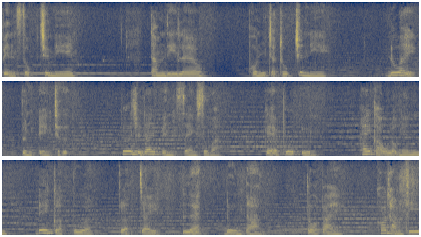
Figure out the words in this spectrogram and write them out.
เป็นสุขเช่นนี้ทำดีแล้วพ้นจากทุกข์เช่นนี้ ด้วยตนเองเถิด เพื่อจะได้เป็นแสงสว่างแก่ผู้อื่น ให้เขาเหล่านั้นได้กลับตัว กลับใจและเดินตาม ต่อไป ข้อธรรมที่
